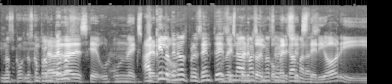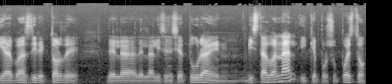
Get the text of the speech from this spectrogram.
nos, nos, comprometemos. La verdad es que un, experto. Aquí lo tenemos presente, un sin nada más que no comercio se exterior y además director de, de, la, de la licenciatura en vista aduanal y que por supuesto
